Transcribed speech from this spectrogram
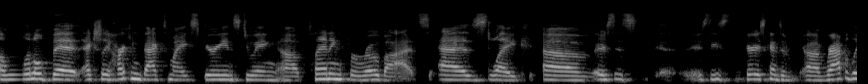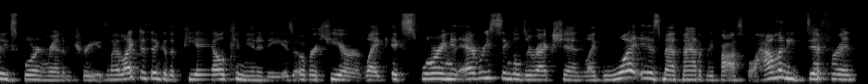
a little bit actually harking back to my experience doing uh, planning for robots as like uh, there's this there's these various kinds of uh, rapidly exploring random trees. And I like to think of the PL community is over here like exploring in every single direction like what is mathematically possible? How many different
